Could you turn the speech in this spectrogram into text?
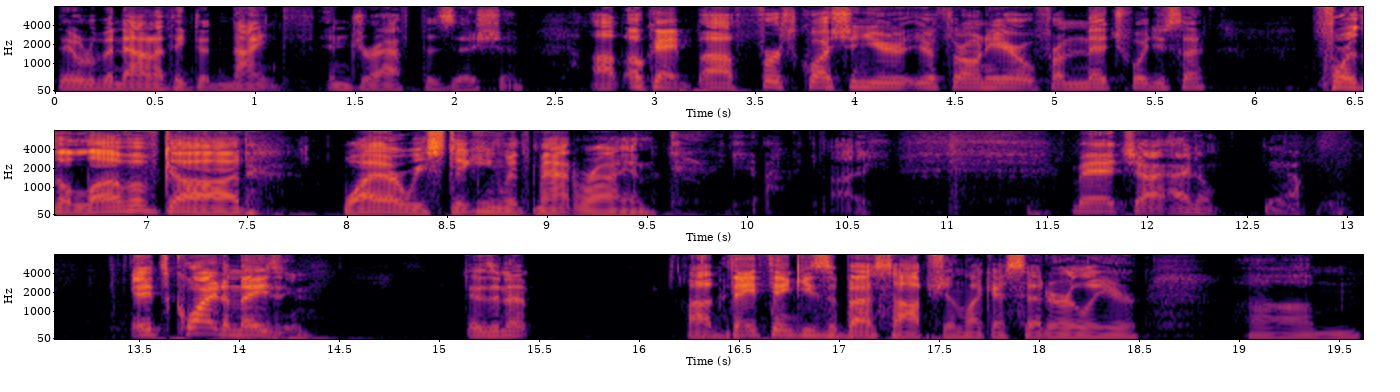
they would have been down, I think, to ninth in draft position. Uh, okay, uh, first question you're, you're throwing here from Mitch. What'd you say? For the love of God, why are we sticking with Matt Ryan? I, Mitch, I, I don't. Yeah, it's quite amazing, isn't it? Uh, they think he's the best option, like I said earlier. Um,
